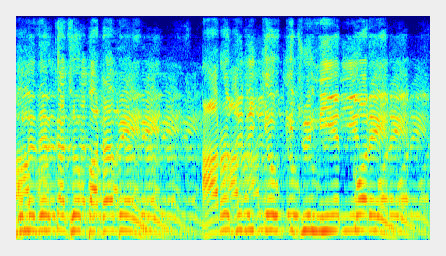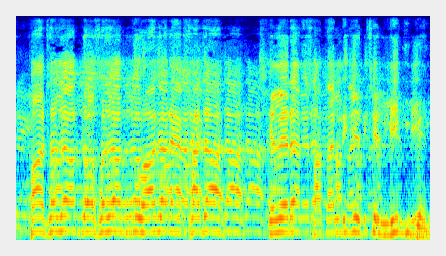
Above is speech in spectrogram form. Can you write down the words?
বোনেদের কাছেও পাঠাবেন। আরও যদি কেউ কিছু নিয়ত করেন, পাঁচ হাজার, দশ হাজার, দু হাজার, এক হাজার, ছেলেরা খাতা লিখেছে, লিখবেন।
